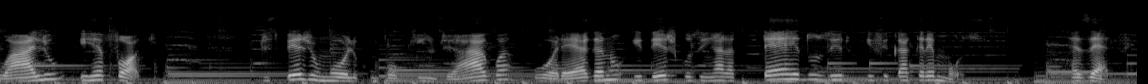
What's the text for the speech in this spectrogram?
o alho e refogue. Despeje o molho com um pouquinho de água, o orégano e deixe cozinhar até reduzir e ficar cremoso. Reserve.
